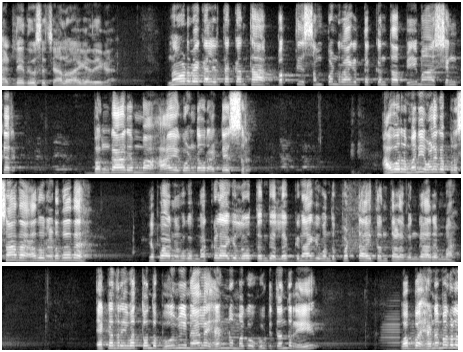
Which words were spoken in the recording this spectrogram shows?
ಎರಡನೇ ದಿವಸ ಚಾಲು ಆಗ್ಯದ ಈಗ. ನೋಡ್ಬೇಕಲ್ಲಿರ್ತಕ್ಕಂಥ ಭಕ್ತಿ ಸಂಪನ್ನರಾಗಿರ್ತಕ್ಕಂಥ ಭೀಮಾ ಶಂಕರ್ ಬಂಗಾರೆಮ್ಮ ಹಾಯಗೊಂಡವ್ರ ಅಡ್ಡೆಸ್ರು. ಅವರ ಮನೆ ಒಳಗೆ ಪ್ರಸಾದ ಅದು ನಡೆದದ. ಯಪ್ಪ, ನಮಗೆ ಮಕ್ಕಳಾಗಿಲ್ಲೋ ತಂದೆ ಲಗ್ನ ಆಗಿ ಒಂದು ಪಟ್ಟ ಆಯ್ತಂತಾಳ ಬಂಗಾರಮ್ಮ ಯಾಕಂದ್ರೆ ಇವತ್ತೊಂದು ಭೂಮಿ ಮೇಲೆ ಹೆಣ್ಣು ಮಗು ಹುಟ್ಟಿತಂದ್ರಿ, ಒಬ್ಬ ಹೆಣ್ಮಗಳು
